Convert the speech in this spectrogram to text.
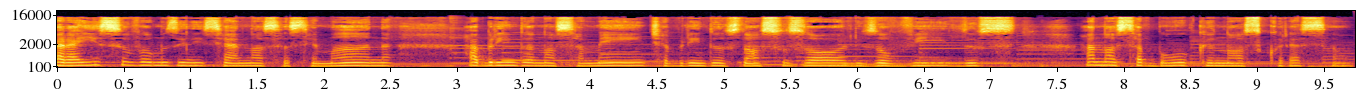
Para isso, vamos iniciar nossa semana abrindo a nossa mente, abrindo os nossos olhos, ouvidos, a nossa boca e o nosso coração.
